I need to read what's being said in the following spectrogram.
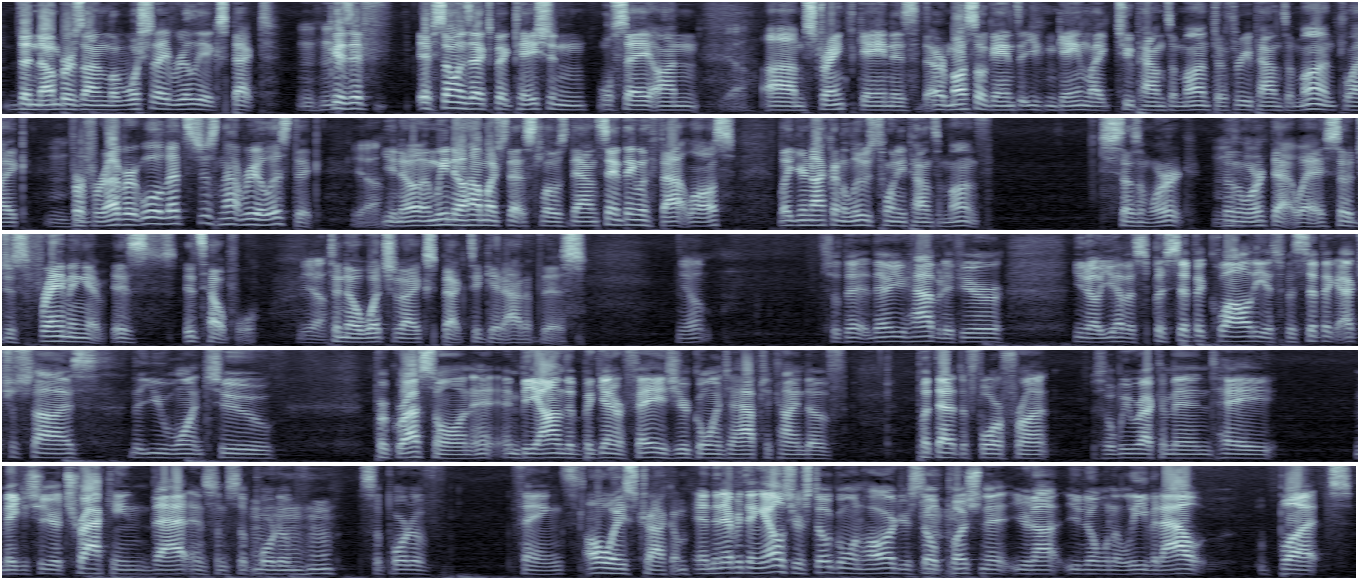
the numbers on what should I really expect because if if someone's expectation will say on Yeah. um, strength gain is or muscle gains that you can gain like two pounds a month or three pounds a month like for Mhm. forever well that's just not realistic Yeah. you know and we know how much that slows down same thing with fat loss like you're not going to lose 20 pounds a month it just doesn't work doesn't Mhm. work that way so just framing it is it's helpful Yeah. to know what should i expect to get out of this Yep. So there, there you have it. If you're, you know, you have a specific quality, a specific exercise that you want to progress on, and, and beyond the beginner phase, you're going to have to kind of put that at the forefront. So we recommend, hey, making sure you're tracking that and some supportive, Mhm. supportive things. always track them And then everything else, you're still going hard. You're still pushing it. You're not. You don't want to leave it out, but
